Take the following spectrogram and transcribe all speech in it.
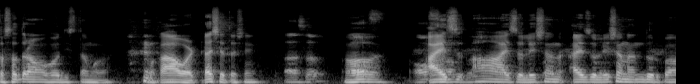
तसोच कहो दिसता म्हाका म्हाका आवडटा अशें तशें हय आयज हा आयसोलेशन आयसोलेशनान दवरपा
